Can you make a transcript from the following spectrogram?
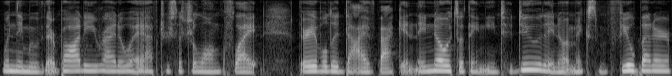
when they move their body right away after such a long flight, they're able to dive back in. They know it's what they need to do, they know it makes them feel better.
